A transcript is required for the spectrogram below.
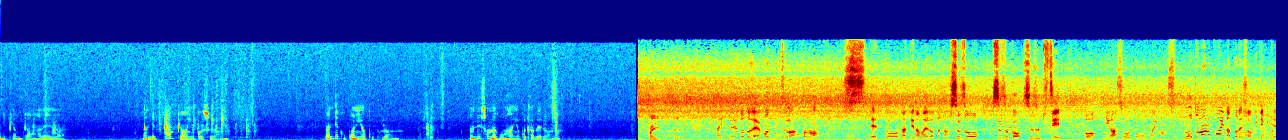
なんでぴょんぴょん跳ねんの？なんでぴょんぴょんよくするん？なんでこここによく来るん？なんでそんなご飯よく食べるん？はい。はいはいということで本日はこのえっとなんていう名前だったか？な鈴尾鈴子鈴吉を逃がそうと思います。もう大人の顔になったでしょ？見て見て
